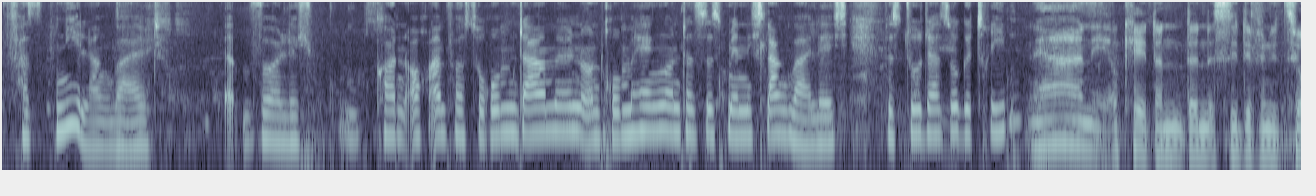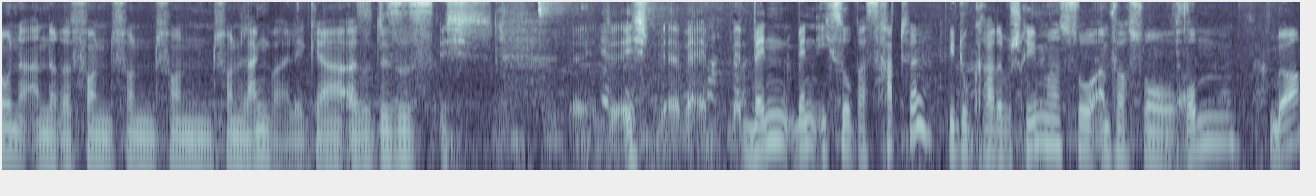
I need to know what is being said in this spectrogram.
fast nie langweilt. Weil ich kann auch einfach so rumdameln und rumhängen und das ist mir nicht langweilig. Bist du da so getrieben? Ja, nee, okay, dann, dann ist die Definition eine andere von, von, von, von langweilig, ja. Also dieses, ich, ich, wenn, wenn ich sowas hatte, wie du gerade beschrieben hast, so einfach so rum, ja,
